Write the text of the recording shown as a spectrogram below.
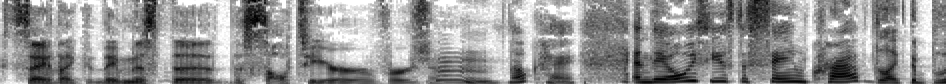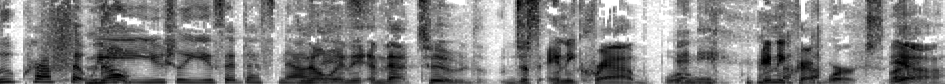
say like they missed the the saltier version. Okay. And they always use the same crab, like the blue crab that we No. usually use it as now. No, and, and that too. Just any crab, will, Any. any, crab works. Yeah,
